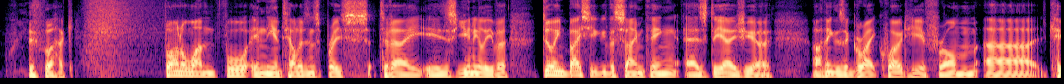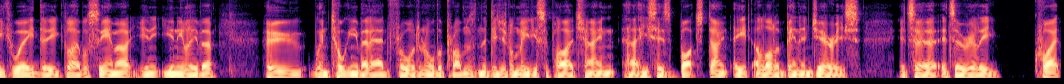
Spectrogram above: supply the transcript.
With luck. Final one for in the intelligence briefs today is Unilever doing basically the same thing as Diageo. I think there's a great quote here from uh, Keith Weed, the global CMO at Unilever who, when talking about ad fraud and all the problems in the digital media supply chain, uh, he says bots don't eat a lot of Ben and Jerry's. It's a it's a really quite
